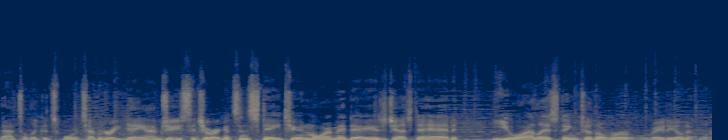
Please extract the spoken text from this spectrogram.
That's a look at sports. Have a great day. I'm Jason Jorgensen. Stay tuned. More midday is just ahead. You are listening to the Rural Radio Network.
